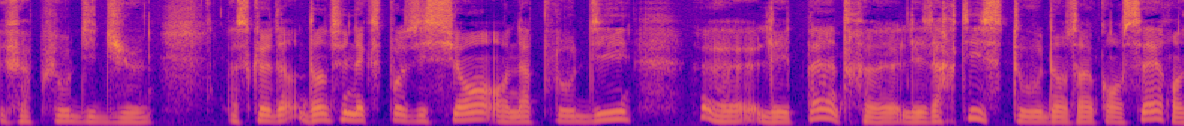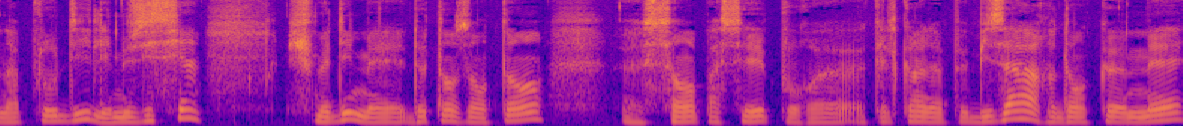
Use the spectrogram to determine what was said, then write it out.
j'applaudis Dieu. Parce que dans, une exposition, on applaudit euh, les peintres, les artistes, ou dans un concert, on applaudit les musiciens. Je me dis, mais de temps en temps, euh, sans passer pour euh, quelqu'un d'un peu bizarre. Donc, euh, mais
